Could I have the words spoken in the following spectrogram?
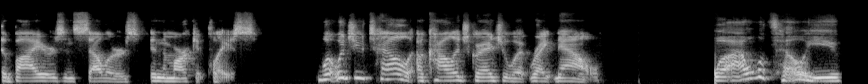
the buyers and sellers in the marketplace. What would you tell a college graduate right now? Well, I will tell you,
